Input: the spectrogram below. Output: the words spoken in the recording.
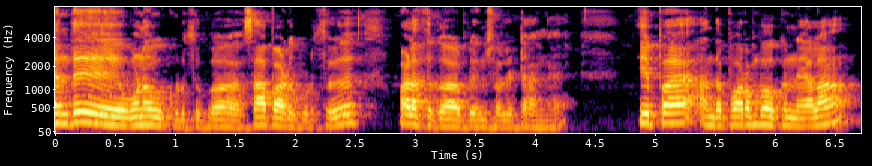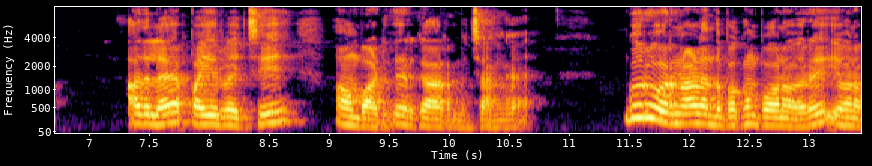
வந்து உணவு கொடுத்துக்கோ சாப்பாடு கொடுத்து வளர்த்துக்கோ அப்படின்னு சொல்லிட்டாங்க. இப்போ அந்த புறம்போக்கு நிலம் அதில் பயிர் வச்சு அவன் பாட்டுக்கு இருக்க ஆரம்பித்தாங்க குரு ஒரு நாள் அந்த பக்கம் போனவர் இவனை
